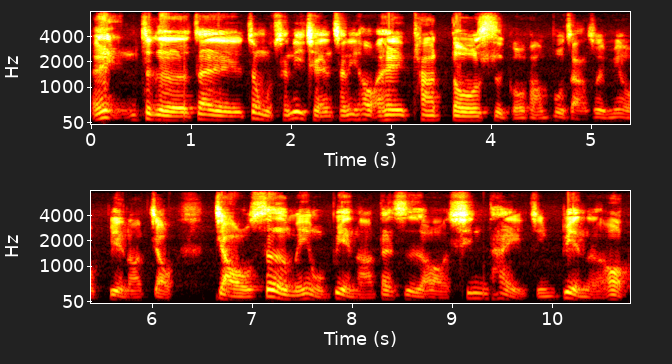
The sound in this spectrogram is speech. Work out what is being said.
哎，这个在政府成立前、成立后，哎，他都是国防部长，所以没有变啊，角角色没有变啊，但是哦，心态已经变了哦。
